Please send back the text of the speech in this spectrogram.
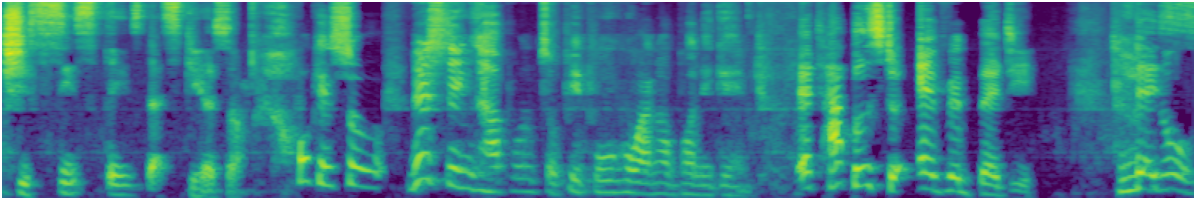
she sees things that scares her. Okay, so these things happen to people who are not born again. It happens to everybody. There's No,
